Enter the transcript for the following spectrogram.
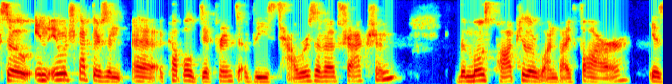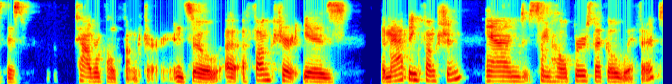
So in, in Witchcraft, there's an, uh, a couple different of these towers of abstraction. The most popular one by far is this tower called functor. And so a, a functor is the mapping function and some helpers that go with it.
